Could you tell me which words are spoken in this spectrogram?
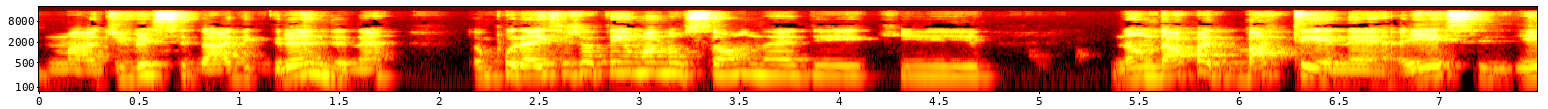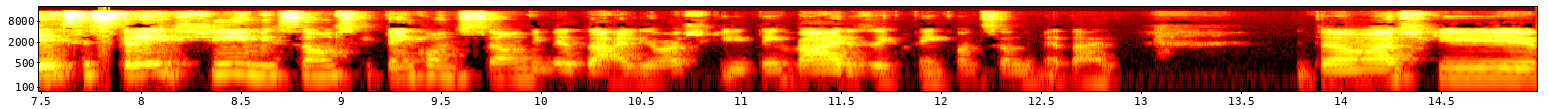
uma diversidade grande, né? Então por aí você já tem uma noção, né, de que não dá para bater, né? Esse, esses três times são os que têm condição de medalha. Eu acho que tem vários aí que têm condição de medalha. Então acho que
